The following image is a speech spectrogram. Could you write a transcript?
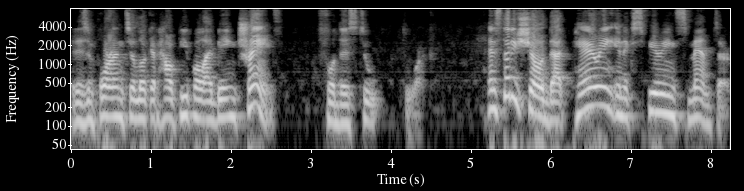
it is important to look at how people are being trained for this to, to work. And studies showed that pairing an experienced mentor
